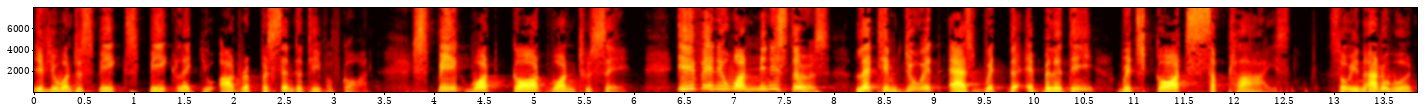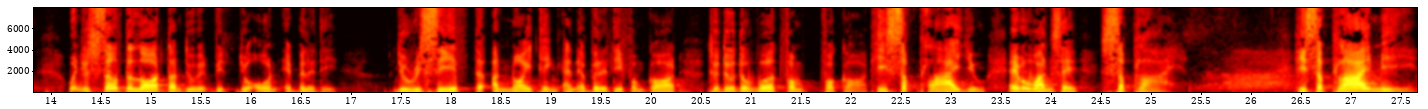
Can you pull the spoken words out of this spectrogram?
If you want to speak, speak like you are representative of God. Speak what God wants to say. If anyone ministers, let him do it as with the ability which God supplies. So, in other words, when you serve the Lord, don't do it with your own ability. You receive the anointing and ability from God to do the work from, for God. He supply you. Everyone say, supply. He supply me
